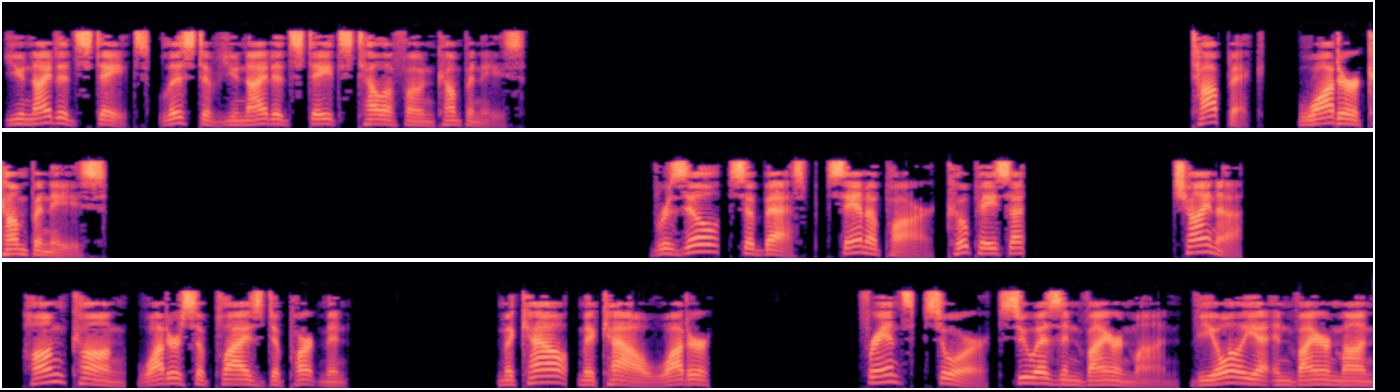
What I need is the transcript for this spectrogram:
United States, List of United States telephone companies. Water companies. Brazil, Sabesp, Sanepar, Copasa. China, Hong Kong Water Supplies Department. Macau Macau Water. France Saur Suez Environnement Veolia Environnement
